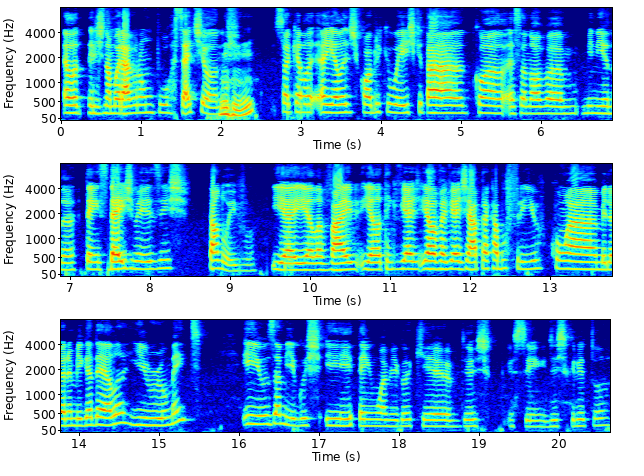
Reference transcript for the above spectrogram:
Ela, eles namoravam por sete anos. Uhum. Só que ela, aí ela descobre que o ex que tá com a, essa nova menina tem dez meses, tá noivo. E aí ela vai e ela tem que viajar, ela vai viajar para Cabo Frio com a melhor amiga dela e roommate e os amigos. E tem um amigo que é assim, descrito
